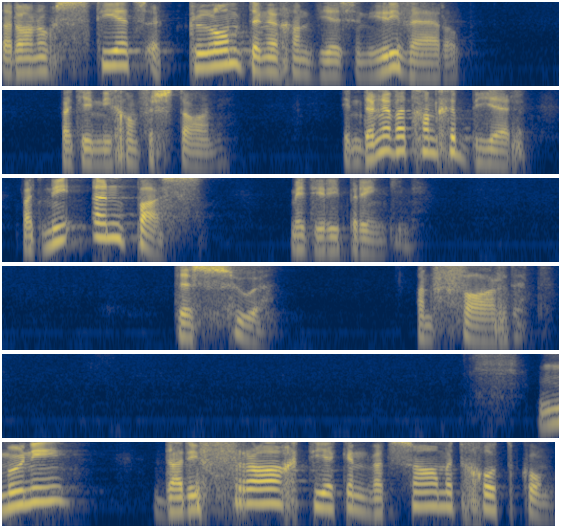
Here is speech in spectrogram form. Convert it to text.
dat daar nog steeds 'n klomp dinge gaan wees in hierdie wêreld wat jy nie gaan verstaan nie. En dinge wat gaan gebeur wat nie inpas met hierdie prentjie nie. Dis so. Aanvaar dit. Moenie dat die vraagteken wat saam met God kom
